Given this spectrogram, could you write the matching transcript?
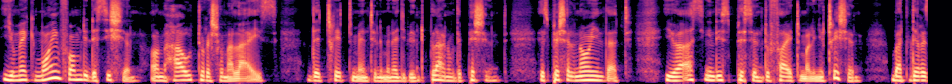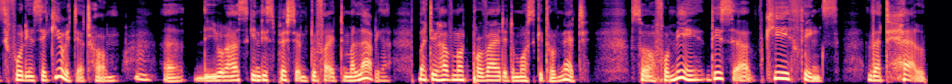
you make more informed decision on how to rationalize the treatment and management plan of the patient, especially knowing that you are asking this patient to fight malnutrition, but there is food insecurity at home. Mm. Uh, you are asking this patient to fight malaria, but you have not provided a mosquito net. So for me, these are key things that help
